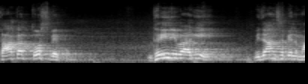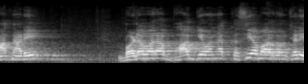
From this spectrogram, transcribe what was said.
ತಾಕತ್ತು ತೋರಿಸ್ಬೇಕು. ಧೈರ್ಯವಾಗಿ ವಿಧಾನಸಭೆಯಲ್ಲಿ ಮಾತನಾಡಿ, ಬಡವರ ಭಾಗ್ಯವನ್ನು ಕಸಿಯಬಾರದು ಅಂಥೇಳಿ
